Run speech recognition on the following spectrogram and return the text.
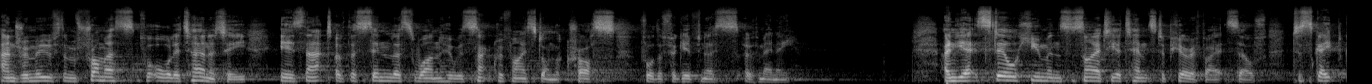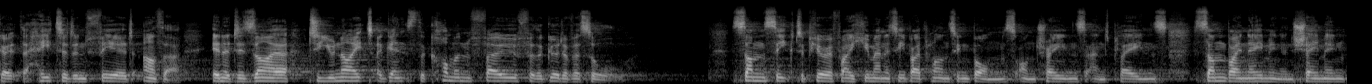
and remove them from us for all eternity is that of the sinless one who was sacrificed on the cross for the forgiveness of many. And yet, still, human society attempts to purify itself, to scapegoat the hated and feared other in a desire to unite against the common foe for the good of us all. Some seek to purify humanity by planting bombs on trains and planes, some by naming and shaming,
